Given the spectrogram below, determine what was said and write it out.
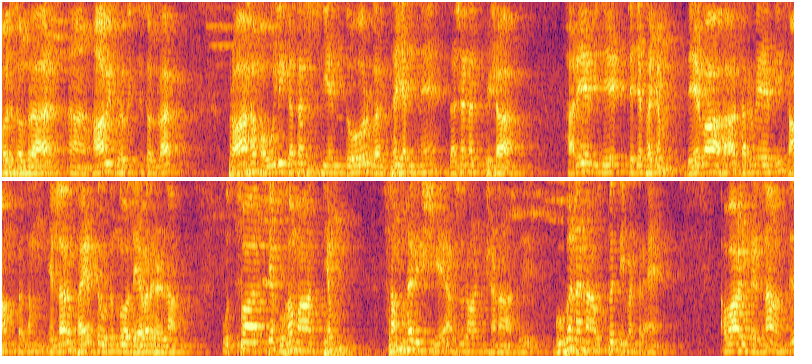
அவர் சொல்கிறார் ஆவிர் பவிச்சு சொல்கிறார் பிராக மௌலி கதஸ்யந்தோர் வர்த்தயன்னு தசனத்பிஷா ஹரே விதே தியஜபயம் தேவாக சர்வேபி சாம்பிரதம். எல்லாரும் பயத்தை விடுங்கோ தேவர்கள்லாம். உத்பாத்திய குகமாத்தியம் சம்ஹரிஷ்யே அசுரான் க்ஷணாது குகனை நான் உற்பத்தி பண்ணுறேன் அவர்கள்லாம் வந்து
